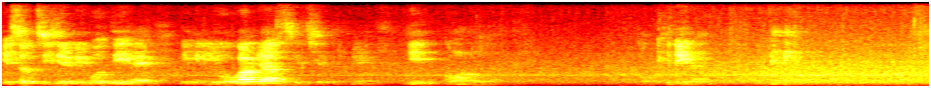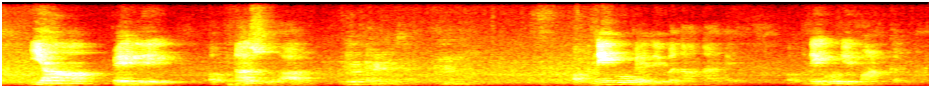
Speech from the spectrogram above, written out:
ये सब चीज़ें भी होती है, लेकिन योगाभ्यास के क्षेत्र में ये कौन हो जाते हैं? मुख्य नहीं रहते यहाँ पहले अपना सुधार, अपने को पहले बनाना है, अपने को निर्माण करना है,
